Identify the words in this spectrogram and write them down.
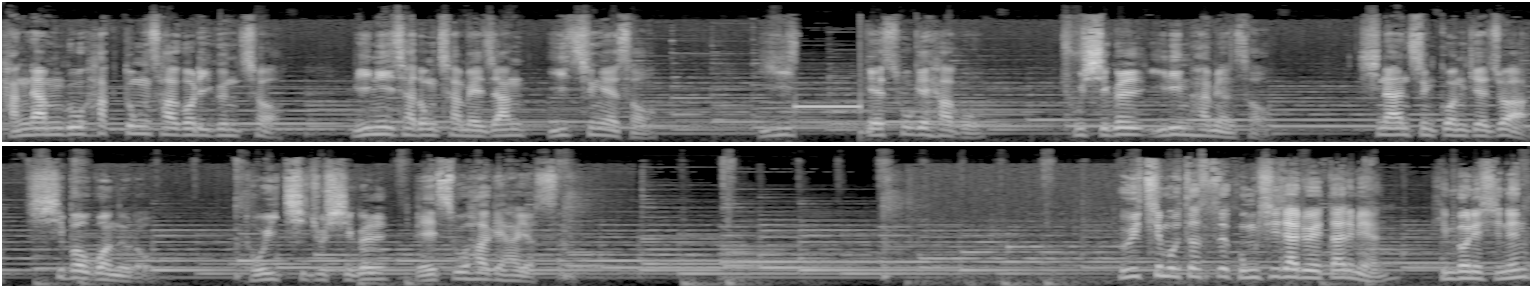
강남구 학동 사거리 근처 미니 자동차 매장 2층에서 이에 소개하고 주식을 일임하면서 신한증권 계좌 10억 원으로 도이치 주식을 매수하게 하였음. 도이치모터스 공시 자료에 따르면 김건희 씨는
